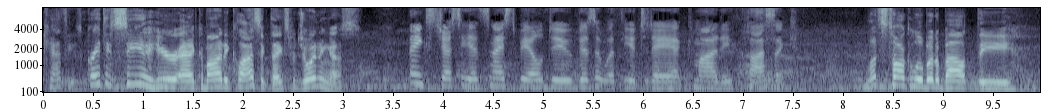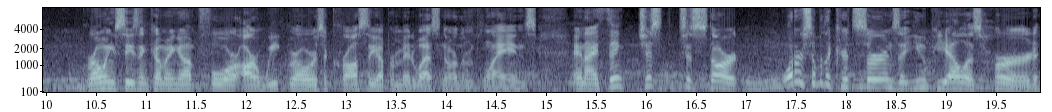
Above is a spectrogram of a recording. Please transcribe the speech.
Kathy, it's great to see you here at Commodity Classic. Thanks for joining us. Thanks, Jesse. It's nice to be able to visit with you today at Commodity Classic. Let's talk a little bit about the growing season coming up for our wheat growers across the upper Midwest, Northern Plains. And I think just to start, what are some of the concerns that UPL has heard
